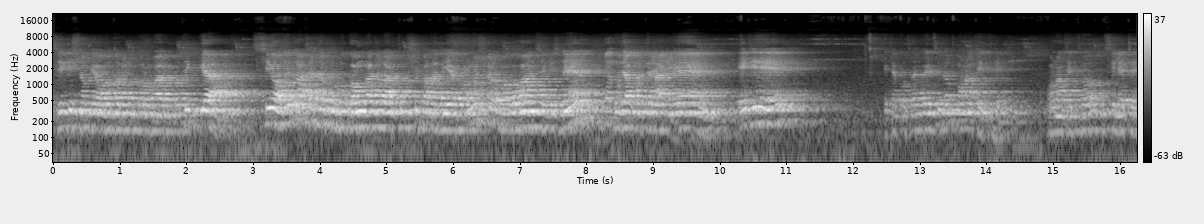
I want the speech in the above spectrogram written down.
শ্রীকৃষ্ণকে অবতরণ করবার প্রতিজ্ঞা শ্রী অদ্বৈত আচার্য প্রভু গঙ্গা জল আর তুলসী পাতা দিয়ে পরমেশ্বর ভগবান শ্রীকৃষ্ণের পূজা করতে লাগলেন। এই যে, এটা কোথায় হয়েছিল? পনাতীর্থে পনাতীর্থ সিলেটে,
